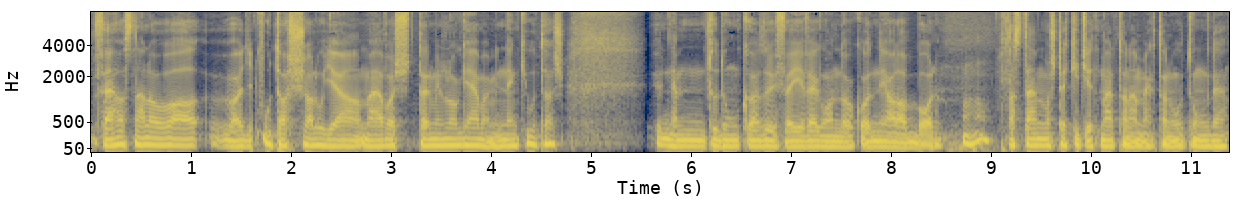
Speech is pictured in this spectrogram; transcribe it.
felhasználóval, vagy utassal, ugye a mávos terminológiában mindenki utas, nem tudunk az ő fejével gondolkodni alapból. Uh-huh. Aztán most egy kicsit már talán megtanultunk, de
